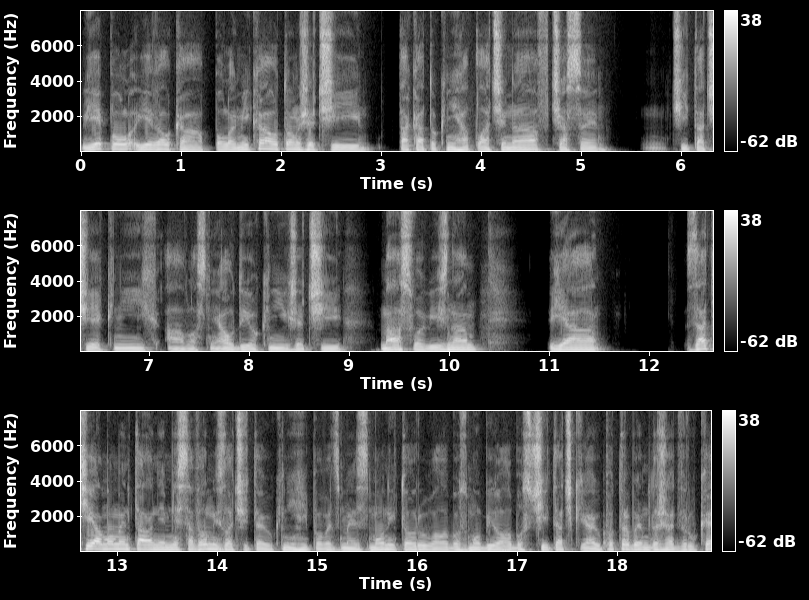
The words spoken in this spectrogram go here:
je, pol, je veľká polemika o tom, že či takáto kniha tlačená v čase čítačie kníh a vlastne audiokníh, že či má svoj význam. Ja zatiaľ momentálne, mne sa veľmi zle čítajú knihy, povedzme z monitoru, alebo z mobilu, alebo z čítačky. Ja ju potrebujem držať v ruke,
